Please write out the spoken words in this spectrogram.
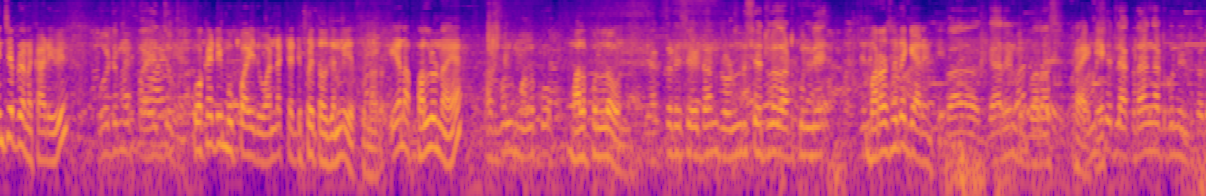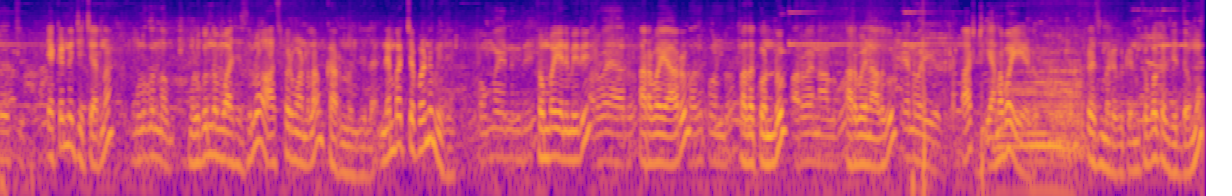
ఏం చెప్పినా కాడివి? ఒకటి ముప్పై ఐదు ఒకటి ముప్పై ఐదు వన్ లాక్ థర్టీ ఫైవ్ థౌసండ్గా చెప్తున్నారు. ఏనా పళ్ళు ఉన్నాయా అటుపలు మలపు. మలపుల్లో ఉన్నాయి. ఎక్కడ చేయడానికి రెండు షర్ట్లు కట్టుకునే. భరోసా అయితే గ్యారంటీ గ్యారెంటీ బరాస్ Right. రెండు షర్ట్లు ఎక్కడ కట్టుకుని ఇంటికాడ వచ్చి. ఎక్కడి నుంచి ఇచ్చారనా ములుగుందాం. ములుగుందం వాసెస్లో ఆస్పరి మండలం కర్నూలు జిల్లా. నెంబర్ చెప్పండి మీది. తొంభై ఎనిమిది తొంభై ఎనిమిది అరవై ఆరు అరవై ఆరు పదకొండు అరవై నాలుగు అరవై నాలుగు ఎనభై ఏడు. లాస్ట్ ఎనభై ఏడు. ప్లస్ మరి ఒకటి వెనుక పక్కన చూద్దాము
